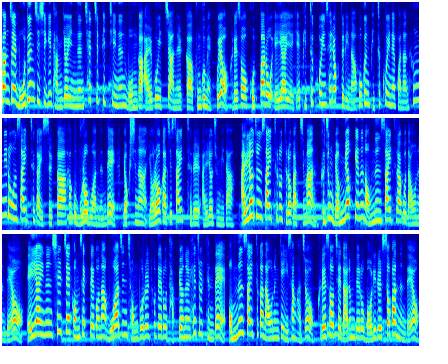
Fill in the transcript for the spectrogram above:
현재 모든 지식이 담겨 있는 챗GPT는 뭔가 알고 있지 않을까 궁금했고요. 그래서 곧바로 AI에게 비트코인 세력들이나 혹은 비트코인에 관한 흥미로운 사이트가 있을까 하고 물어보았는데 역시나 여러 가지 사이트를 알려줍니다. 알려준 사이트로 들어갔지만 그중 몇몇 개는 없는 사이트라고 나오는데요. AI는 실제 검색되거나 모아진 정보를 토대로 답변을 해줄 텐데 없는 사이트가 나오는 게 이상하죠. 그래서 제 나름대로 머리를 써봤는데요.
